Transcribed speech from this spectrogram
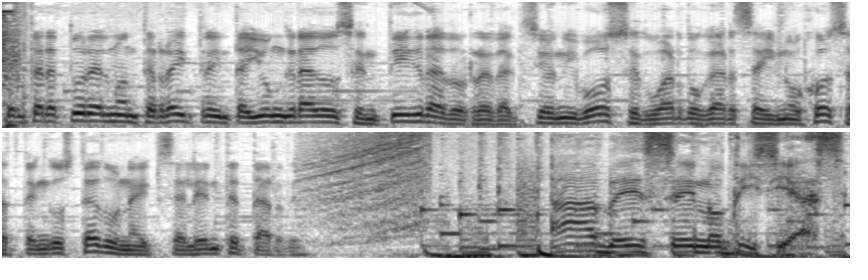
Temperatura en Monterrey 31 grados centígrados. Redacción y voz Eduardo Garza Hinojosa. Tenga usted una excelente tarde. ABC Noticias.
